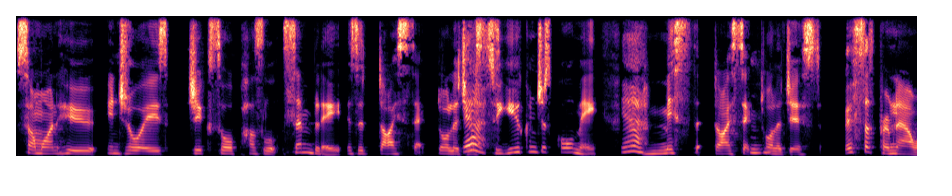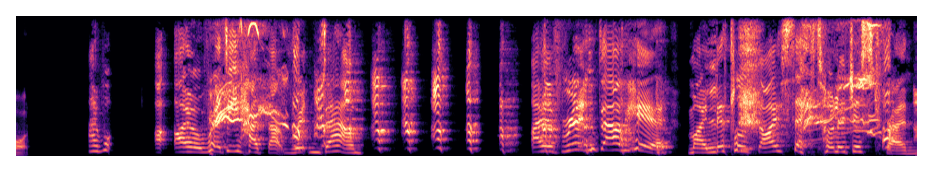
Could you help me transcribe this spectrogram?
someone who enjoys jigsaw puzzle assembly is a dissectologist. Yes. So you can just call me Yeah. Miss Dissectologist This is, from now on. I, wa- I- already had that written down. I have written down here my little dissectologist friend.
